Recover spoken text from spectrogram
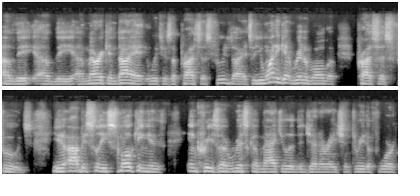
of the of the American diet, which is a processed food diet. So you want to get rid of all the processed foods. You obviously smoking is increase the risk of macular degeneration three to four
